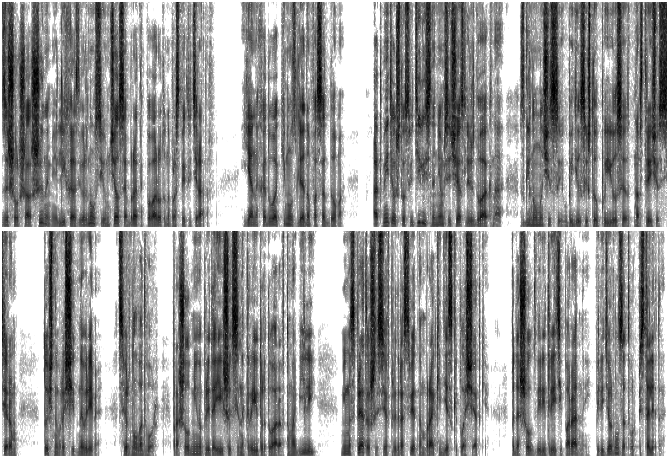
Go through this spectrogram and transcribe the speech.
зашуршал шинами, лихо развернулся и умчался обратно к повороту на проспект ветеранов. Я на ходу окинул взглядом фасад дома. Отметил, что светились на нем сейчас лишь два окна. Взглянул на часы, убедился, что появился на встречу с Серым точно в рассчитанное время. Свернул во двор. Прошел мимо притаившихся на краю тротуара автомобилей, мимо спрятавшейся в предрассветном мраке детской площадки. Подошел к двери третьей парадной, передернул затвор пистолета.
